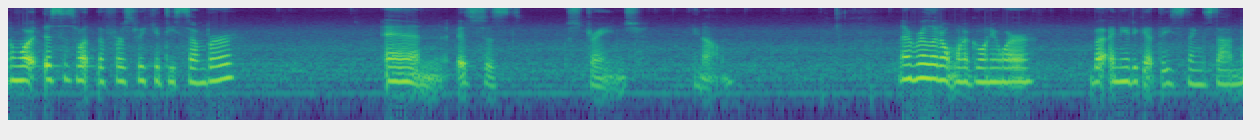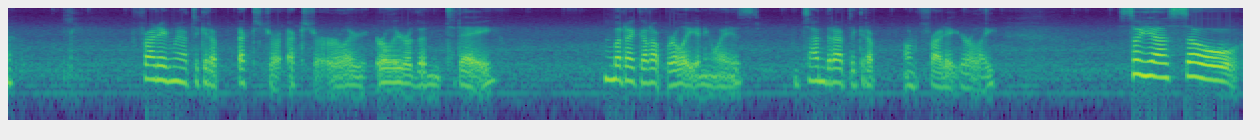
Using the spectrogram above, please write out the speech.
And what, this is what, the first week of December? And it's just strange, you know? I really don't want to go anywhere, but I need to get these things done. Friday I'm going to have to get up extra, extra early, earlier than today. Hmm. But I got up early anyways. The time that I have to get up on Friday early. So yeah, so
